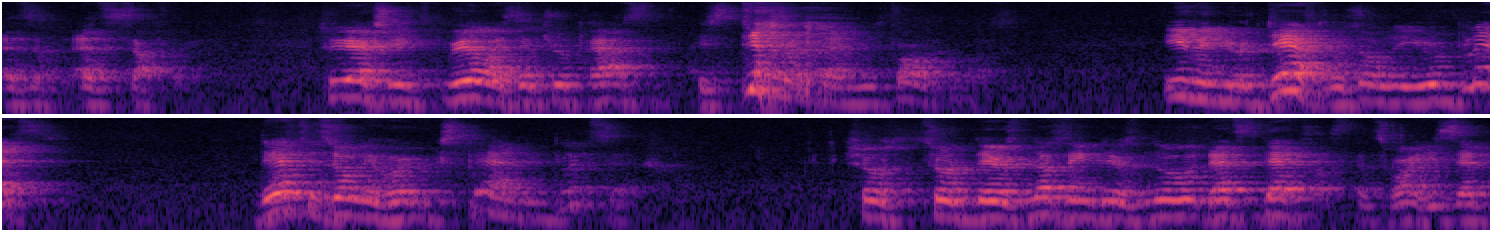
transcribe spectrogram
as, a, as suffering. So you actually realize that your past is different than you thought it was. Even your death was only your bliss. Death is only where you expand in bliss, actually. So, so there's nothing, there's no, that's deathless. That's why he said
